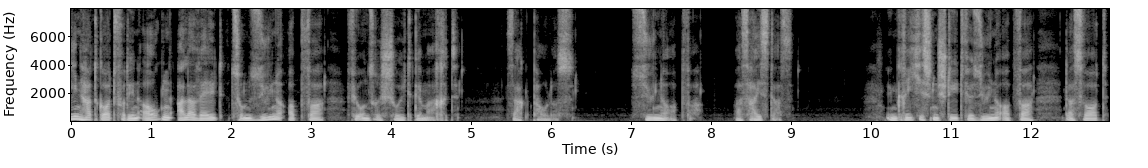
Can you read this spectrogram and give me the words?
Ihn hat Gott vor den Augen aller Welt zum Sühneopfer für unsere Schuld gemacht, sagt Paulus. Sühneopfer. Was heißt das? Im Griechischen steht für Sühneopfer das Wort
